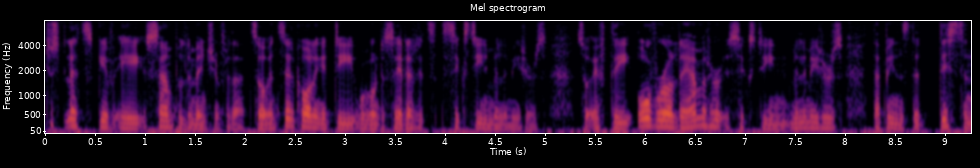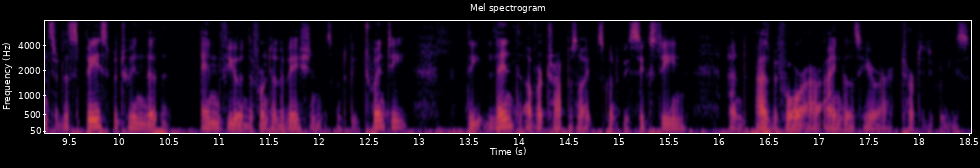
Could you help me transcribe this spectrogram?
just let's give a sample dimension for that. So instead of calling it d, we're going to say that it's 16 millimeters. So if the overall diameter is 16 millimeters, that means the distance or the space between the end view and the front elevation is going to be 20 the length of our trapezoid is going to be 16 and as before our angles here are 30 degrees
